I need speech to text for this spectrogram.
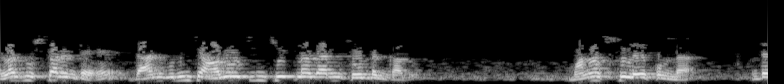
ఎలా చూస్తారంటే దాని గురించి ఆలోచించి ఇట్లా దాన్ని చూడడం కాదు. మనస్సు లేకుండా అంటే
